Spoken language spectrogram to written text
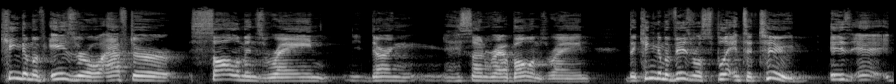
kingdom of Israel after Solomon's reign, during his son Rehoboam's reign, the kingdom of Israel split into two. Is uh,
